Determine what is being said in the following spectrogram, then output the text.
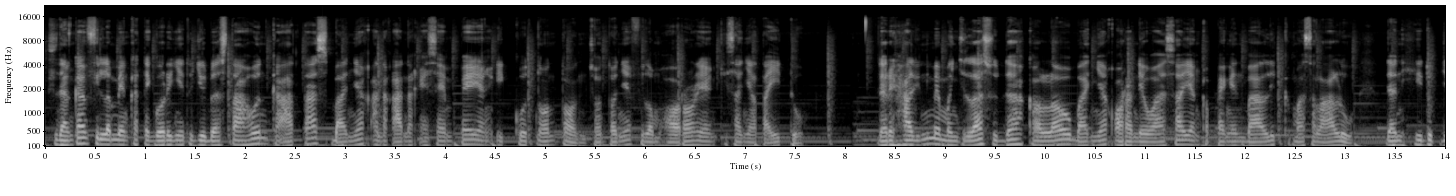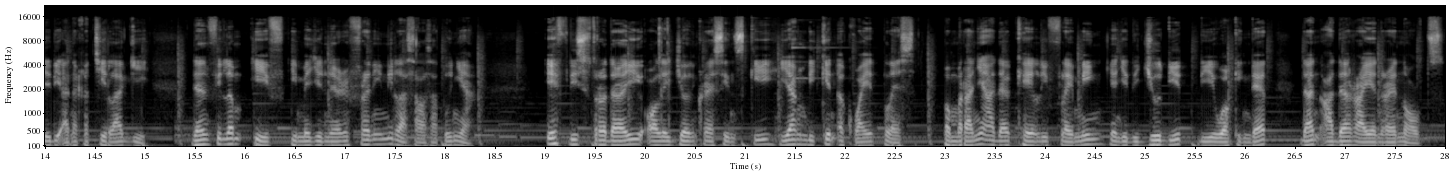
Sedangkan film yang kategorinya 17 tahun ke atas banyak anak-anak SMP yang ikut nonton. Contohnya film horor yang kisah nyata itu. Dari hal ini memang jelas sudah kalau banyak orang dewasa yang kepengen balik ke masa lalu dan hidup jadi anak kecil lagi. Dan film If, Imaginary Friend inilah salah satunya. If disutradarai oleh John Krasinski yang bikin A Quiet Place. Pemerannya ada Kaylee Fleming yang jadi Judith di Walking Dead dan ada Ryan Reynolds.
